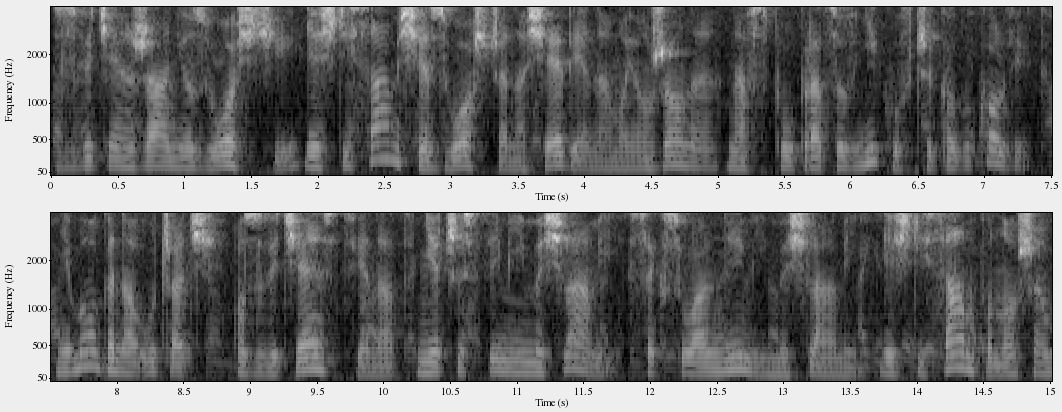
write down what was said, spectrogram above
zwyciężaniu złości, jeśli sam się złoszczę na siebie, na moją żonę, na współpracowników czy kogokolwiek. Nie mogę nauczać o zwycięstwie nad nieczystymi myślami, seksualnymi myślami, jeśli sam ponoszę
